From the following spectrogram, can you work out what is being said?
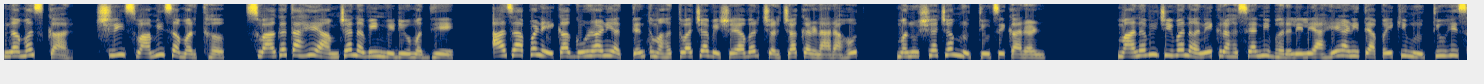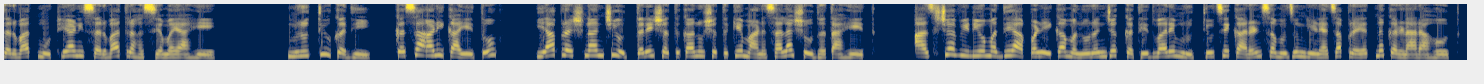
नमस्कार श्री स्वामी समर्थ. स्वागत आहे आमच्या नवीन व्हिडिओमध्ये. आज आपण एका गुण आणि अत्यंत महत्त्वाच्या विषयावर चर्चा करणार आहोत मनुष्याच्या मृत्यूचे कारण. मानवी जीवन अनेक रहस्यांनी भरलेले आहे आणि त्यापैकी मृत्यू हे सर्वात मोठे आणि सर्वात रहस्यमय आहे. मृत्यू कधी कसा आणि का येतो? या प्रश्नांची उत्तरे शतकानुशतके माणसाला शोधत आहेत. आजच्या व्हिडिओमध्ये आपण एका मनोरंजक कथेद्वारे मृत्यूचे कारण समजून घेण्याचा प्रयत्न करणार आहोत.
